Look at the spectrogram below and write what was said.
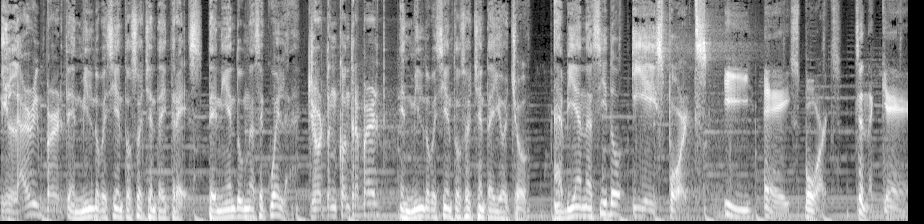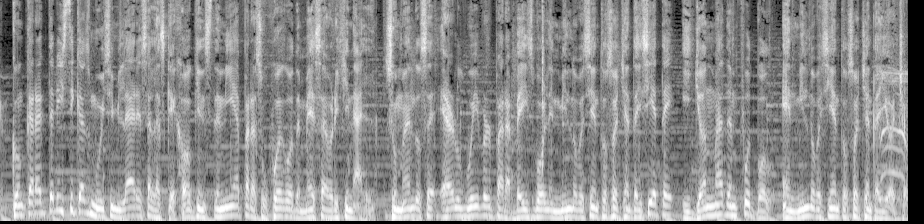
y Larry Bird en 1983, teniendo una secuela, Jordan contra Bird, en 1988 había nacido EA Sports. EA Sports. Con características muy similares a las que Hawkins tenía para su juego de mesa original, sumándose Earl Weaver para béisbol en 1987 y John Madden Football en 1988.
